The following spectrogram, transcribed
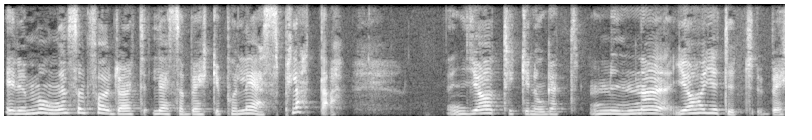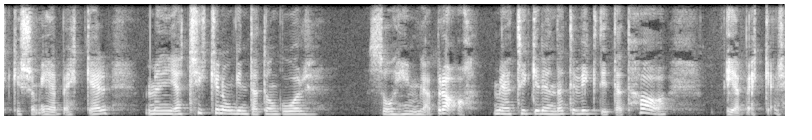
Är det många som föredrar att läsa böcker på läsplatta? Jag tycker nog att mina... Jag har gett typ ut böcker som e-böcker men jag tycker nog inte att de går så himla bra. Men jag tycker ändå att det är viktigt att ha e-böcker.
